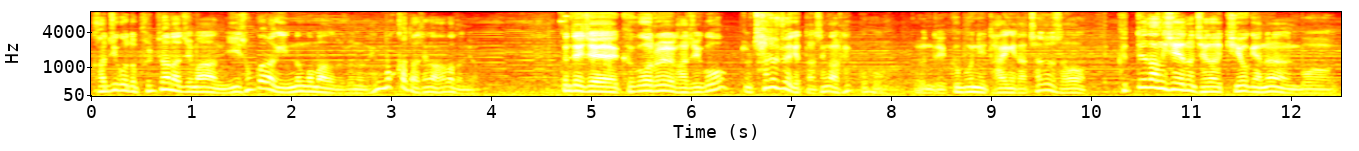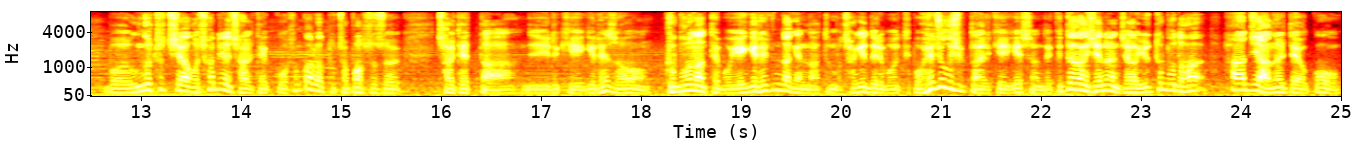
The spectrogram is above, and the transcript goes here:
가지고도 불편하지만 이 손가락이 있는 것만으로도 저는 행복하다 생각하거든요. 근데 이제 그거를 가지고 좀 찾아줘야겠다 생각을 했고 그런데 그분이 다행히 다 찾아서 그때 당시에는 제가 기억에는 뭐, 뭐 응급처치하고 처리는 잘 됐고 손가락도 접합수술 잘 됐다 이렇게 얘기를 해서 그분한테 뭐 얘기를 해준다겠나 하여튼 뭐 자기들이 뭐, 뭐 해주고 싶다 이렇게 얘기했었는데 그때 당시에는 제가 유튜브도 하, 하지 않을 때였고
